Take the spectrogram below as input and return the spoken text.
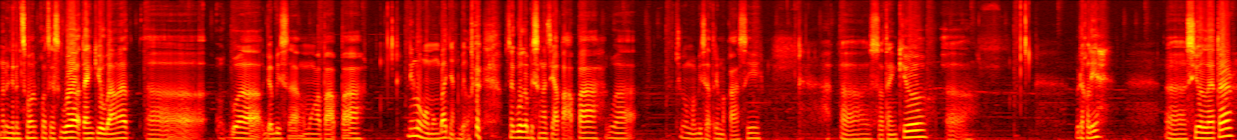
ngedengerin semua podcast gue. Thank you banget. Uh, eh, gue gak bisa ngomong apa-apa. Ini lo ngomong banyak Bill Misalnya gue gak bisa ngasih apa-apa. Gue cuma bisa terima kasih. Uh, so thank you. Uh, udah kali ya? Uh, see you later.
